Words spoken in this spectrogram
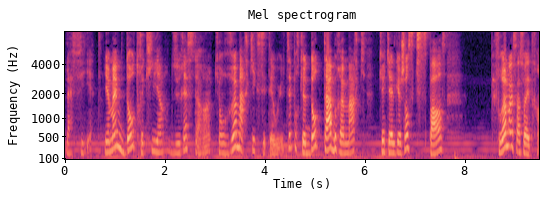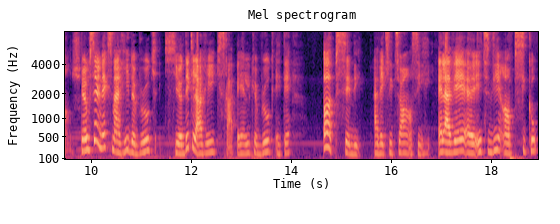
la fillette. Il y a même d'autres clients du restaurant qui ont remarqué que c'était weird. Tu sais, pour que d'autres tables remarquent qu'il y a quelque chose qui se passe, il faut vraiment que ça soit étrange. Il y a aussi un ex-mari de Brooke qui a déclaré, qui se rappelle, que Brooke était obsédée avec les tueurs en série. Elle avait euh, étudié en psycho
